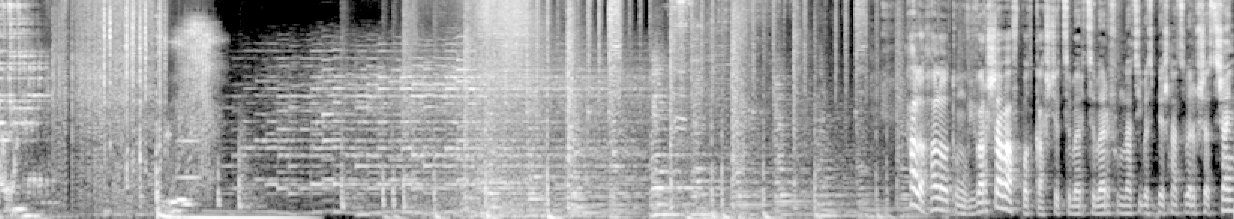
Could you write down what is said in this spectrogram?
Thank you. Halo, halo, tu mówi Warszawa w podcaście Cyber Cyber Fundacji Bezpieczna Cyberprzestrzeń.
